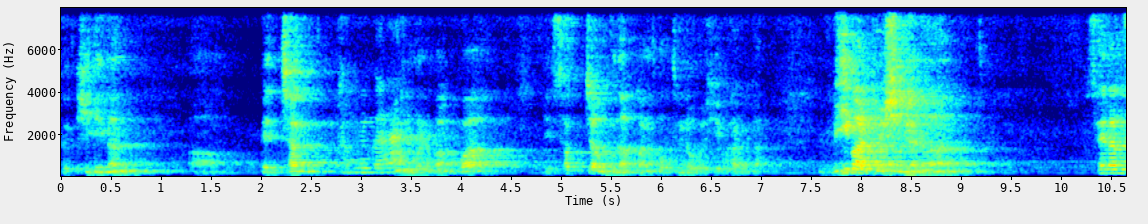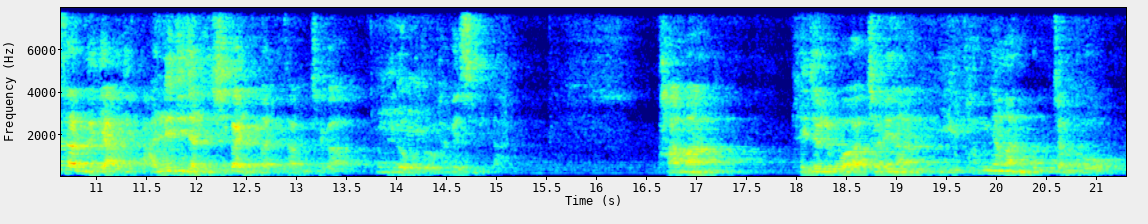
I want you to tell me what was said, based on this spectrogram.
그 길이는 어, 매창 박물관 이 석정 문학관을 꼭 들러보시기 바랍니다. 미발 보시면은 세상 사람들에게 아직 알려지지 않은 시가 있는 것 같아서 제가 네. 읽어보도록 하겠습니다. 다만 계절과 난이 황량한 목장으로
